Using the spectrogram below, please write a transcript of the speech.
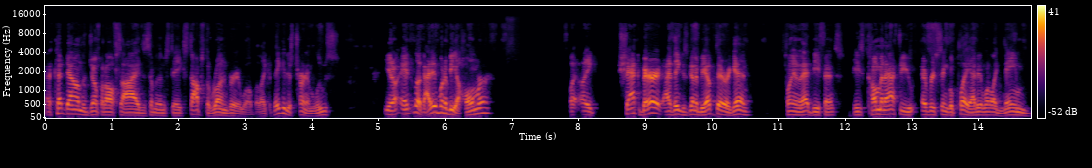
Got to cut down the jumping off sides and some of the mistakes. Stops the run very well. But like if they could just turn him loose, you know. And look, I didn't want to be a homer, but like Shaq Barrett, I think is going to be up there again playing that defense. He's coming after you every single play. I didn't want to like name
